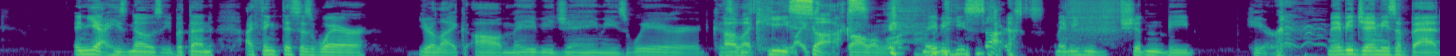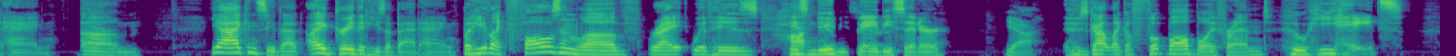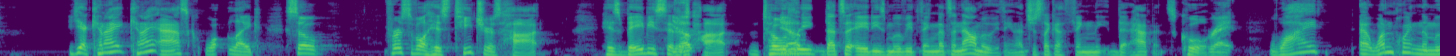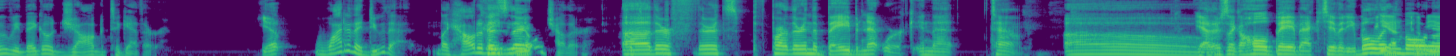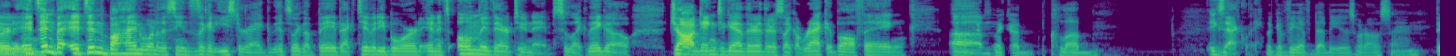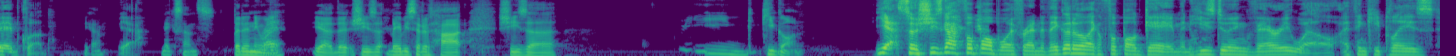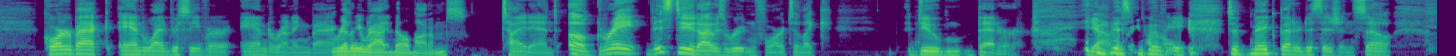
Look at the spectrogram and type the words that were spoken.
and yeah, he's nosy. But then I think this is where you're like, oh, maybe Jamie's weird because oh, like he sucks. Maybe he sucks. maybe he shouldn't be here. maybe Jamie's a bad hang. Yeah. Um, yeah, I can see that. I agree that he's a bad hang, but he like falls in love, right, with his Hot his new babysitter. babysitter. Yeah. Who's got like a football boyfriend who he hates. Yeah, can I can I ask what like so first of all, his teacher's hot. His babysitter's yep. hot. Totally, yep. that's an '80s movie thing. That's a now movie thing. That's just like a thing that happens. Cool. Right. Why? At one point in the movie, they go jog together. Yep. Why do they do that? Like, how do they know each other? Uh, they're they're it's part. Of, they're in the Babe network in that town. Oh, yeah. There's like a whole Babe activity bulletin board. It's in it's in behind one of the scenes. It's like an Easter egg. It's like a Babe activity board, and it's only their two names. So like they go jogging together. There's like a racquetball thing, um, like a club. Exactly, like a VFW is what I was saying. Babe club. Yeah, yeah, makes sense. But anyway, right? yeah, that she's a babysitter's hot. She's a keep going. Yeah, so she's got football boyfriend, and they go to like a football game, and he's doing very well. I think he plays quarterback and wide receiver and running back. Really rad bell bottoms. Tight end. Oh, great! This dude I was rooting for to like do better. Yeah, this movie to make better decisions. So,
